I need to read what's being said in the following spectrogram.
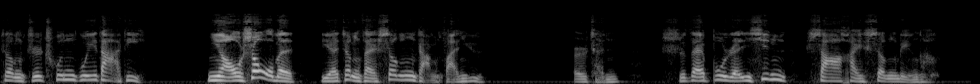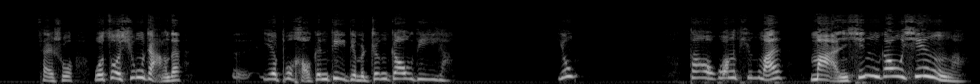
正值春归大地，鸟兽们也正在生长繁育，儿臣实在不忍心杀害生灵啊。再说我做兄长的，呃，也不好跟弟弟们争高低呀。哟。道光听完，满心高兴啊！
